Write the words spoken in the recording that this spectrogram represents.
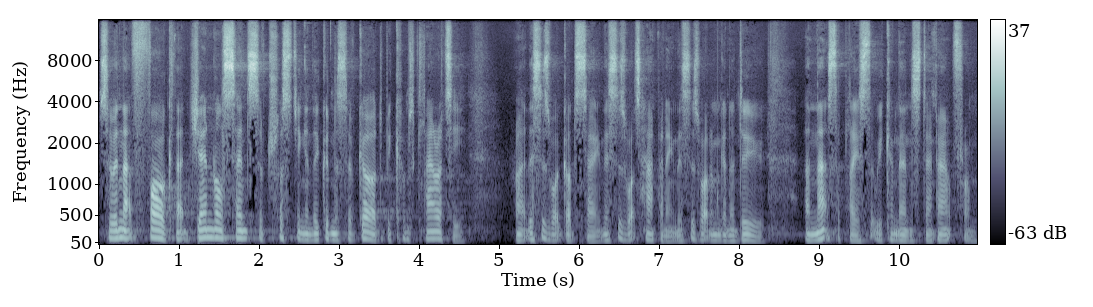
So, in that fog, that general sense of trusting in the goodness of God becomes clarity. Right, this is what God's saying, this is what's happening, this is what I'm going to do. And that's the place that we can then step out from.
